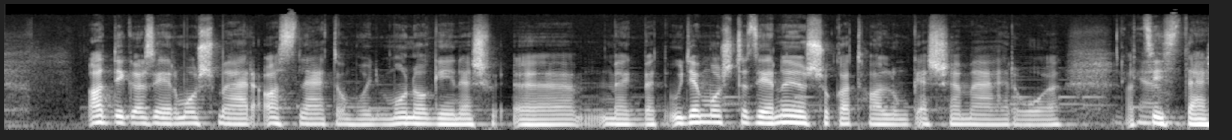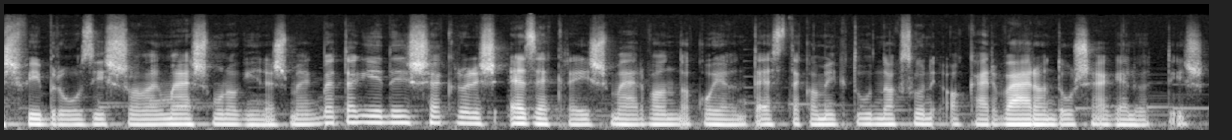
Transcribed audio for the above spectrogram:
addig azért most már azt látom, hogy monogénes ö, megbet... Ugye most azért nagyon sokat hallunk SMA-ról, a cisztás fibrózisról, meg más monogénes megbetegedésekről, és ezekre is már vannak olyan tesztek, amik tudnak szólni, akár várandóság előtt is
